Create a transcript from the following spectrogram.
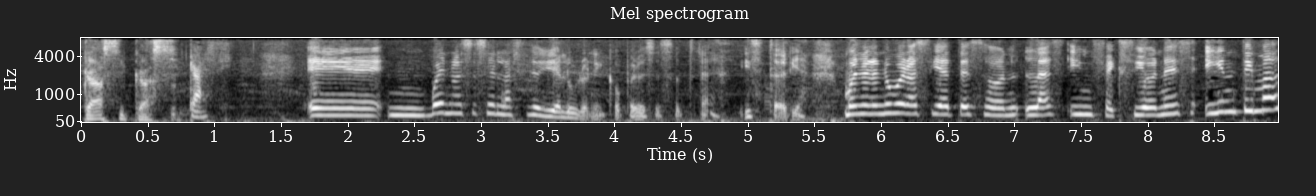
Casi, casi. Casi. Eh, mm, bueno, ese es el ácido hialurónico, pero esa es otra historia. Bueno, la número 7 son las infecciones íntimas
